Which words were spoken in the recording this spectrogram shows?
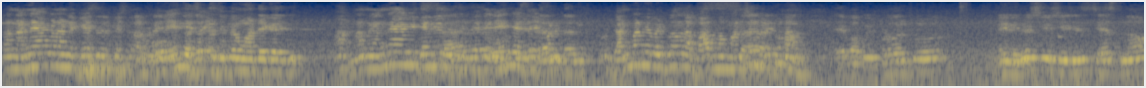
నన్ను అన్యాయంగా నన్ను కేసు తెప్పిస్తున్నారు ఏం చెప్పే మాటే కదా నన్ను అన్యాయంగా గెలిచి నేను ఏం చేస్తాను గన్మన్ పెట్టుకున్నాను నా పాప మా మనిషిని పెట్టుకున్నాను. ఏ బాబు ఇప్పటి వరకు మేము ఇన్వెస్టిగేషన్ చేసి చేస్తున్నాం.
